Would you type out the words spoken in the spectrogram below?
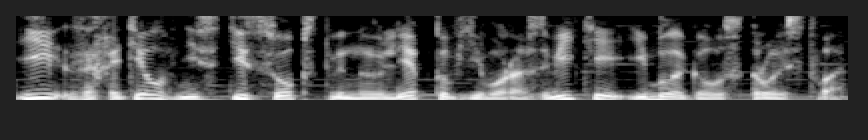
и захотел внести собственную лепту в его развитие и благоустройство.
